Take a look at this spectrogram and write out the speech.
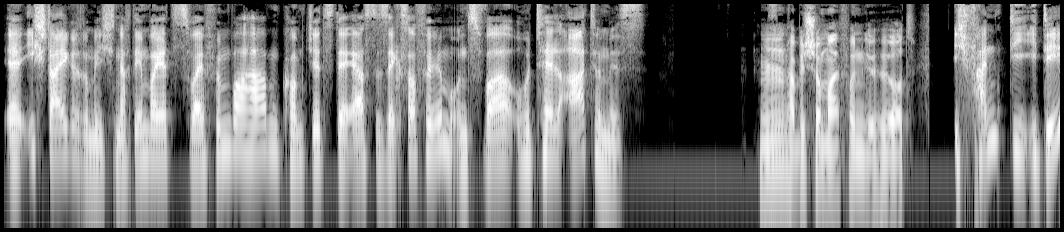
äh, ich steigere mich. Nachdem wir jetzt zwei Fünfer haben, kommt jetzt der erste Sechserfilm und zwar Hotel Artemis. Hm, habe ich schon mal von gehört ich fand die Idee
